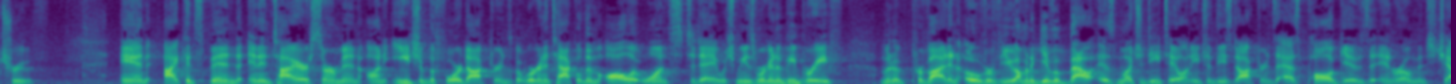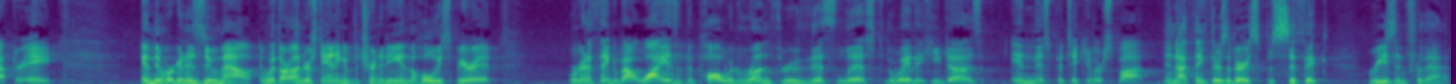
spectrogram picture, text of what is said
truth. And I could spend an entire sermon on each of the four doctrines, but we're going to tackle them all at once today, which means we're going to be brief. I'm going to provide an overview. I'm going to give about as much detail on each of these doctrines as Paul gives in Romans chapter 8. And then we're going to zoom out. And with our understanding of the Trinity and the Holy Spirit, we're going to think about why is it that Paul would run through this list the way that he does in this particular spot. And I think there's a very specific reason for that.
